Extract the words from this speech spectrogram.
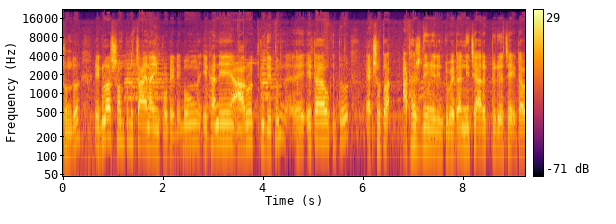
সুন্দর। এগুলো সম্পূর্ণ চায়না ইম্পোর্টেড এবং এখানে আরও একটু দেখুন এটাও কিন্তু একশত আঠাশ ডিমের ইনকিউবেটার নিচে আরেকটি রয়েছে, এটাও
